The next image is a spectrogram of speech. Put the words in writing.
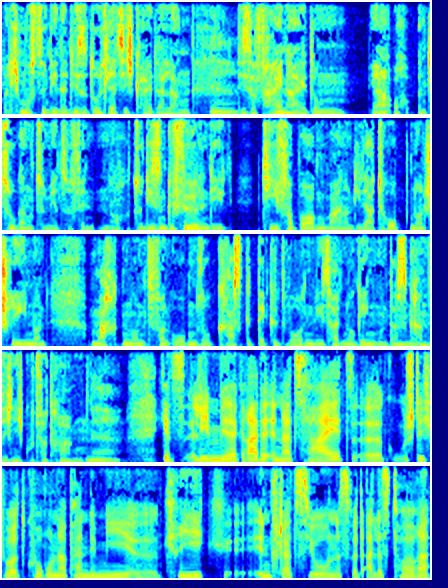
Und ich musste wieder diese Durchlässigkeit erlangen, diese Feinheit, um ja auch einen Zugang zu mir zu finden, auch zu diesen Gefühlen, die tief verborgen waren und die da tobten und schrien und machten und von oben so krass gedeckelt wurden, wie es halt nur ging. Und das mhm. kann sich nicht gut vertragen. Ja. Jetzt leben wir ja gerade in einer Zeit, äh, Stichwort Corona-Pandemie, äh, Krieg, Inflation, es wird alles teurer,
